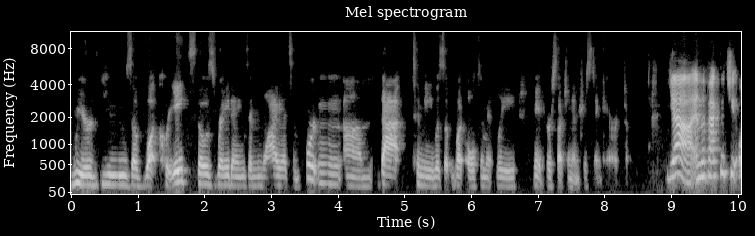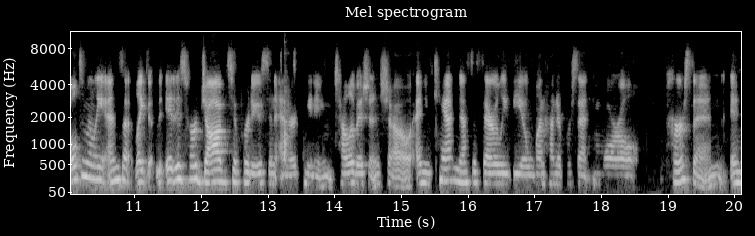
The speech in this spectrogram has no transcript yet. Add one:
weird views of what creates those ratings and why it's important. Um, that to me was what ultimately made her such an interesting character yeah and the fact that she ultimately ends up like it is her job to produce an entertaining television show and you can't necessarily be a 100% moral person if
